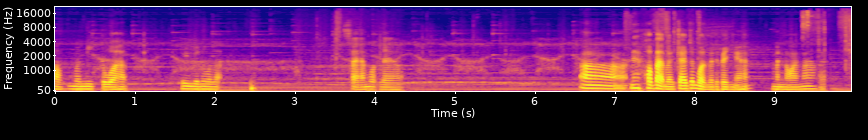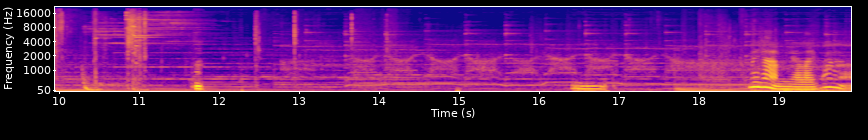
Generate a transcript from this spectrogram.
อ๋อมันมีตัวครับ วิ่งไปนู่นละ ใส่หมดแล้ว อ่าเนี่ยพอแบตมันใกล้จะหมดมันจะเป็นไงฮะมันน้อยมากเลยมไม่น่ามีอะไรมาก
